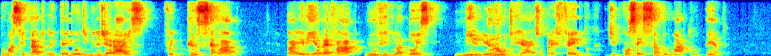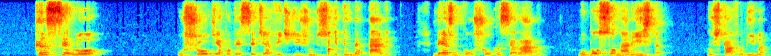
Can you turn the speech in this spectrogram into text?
numa cidade do interior de Minas Gerais foi cancelado. Tá? Ele ia levar 1,2 milhão de reais. O prefeito de Conceição do Mato Dentro cancelou o show que ia acontecer dia 20 de junho. Só que tem um detalhe: mesmo com o show cancelado, o bolsonarista Gustavo Lima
